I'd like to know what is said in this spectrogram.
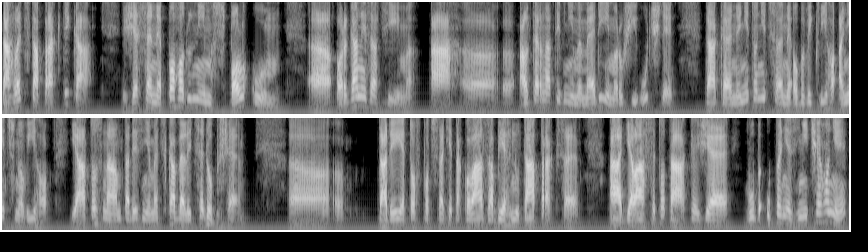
tahle ta praktika, že se nepohodlným spolkům Eh, organizacím a eh, alternativním médiím ruší účty, tak eh, není to nic neobvyklého a nic nového. Já to znám tady z Německa velice dobře, tady je to v podstatě taková zaběhnutá praxe a dělá se to tak, že vůbec, úplně z ničeho nic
